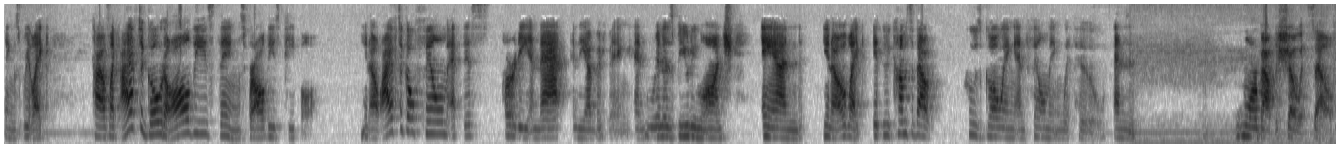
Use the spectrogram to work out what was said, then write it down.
things we like. Kyle's like, I have to go to all these things for all these people. You know, I have to go film at this party and that and the other thing and Rinna's beauty launch. And you know like it becomes about who's going and filming with who and more about the show itself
